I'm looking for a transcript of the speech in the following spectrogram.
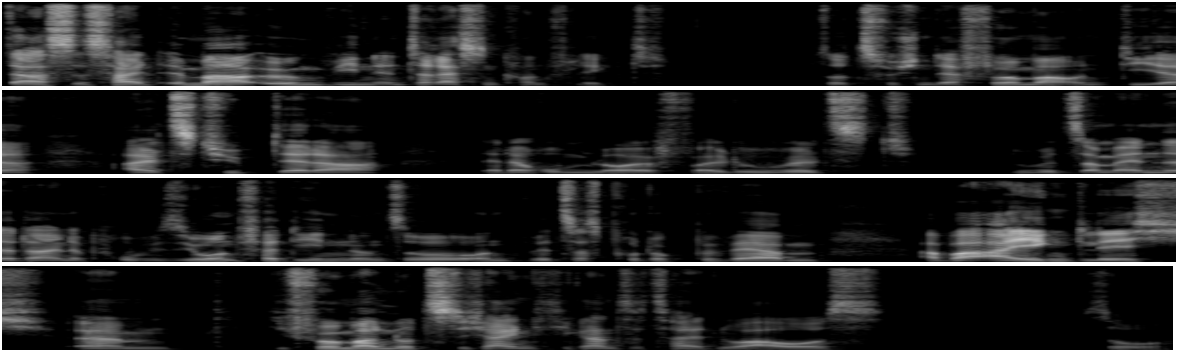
das ist halt immer irgendwie ein Interessenkonflikt. So zwischen der Firma und dir als Typ, der da, der da rumläuft. Weil du willst, du willst am Ende deine Provision verdienen und so und willst das Produkt bewerben. Aber eigentlich, ähm, die Firma nutzt dich eigentlich die ganze Zeit nur aus. So.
